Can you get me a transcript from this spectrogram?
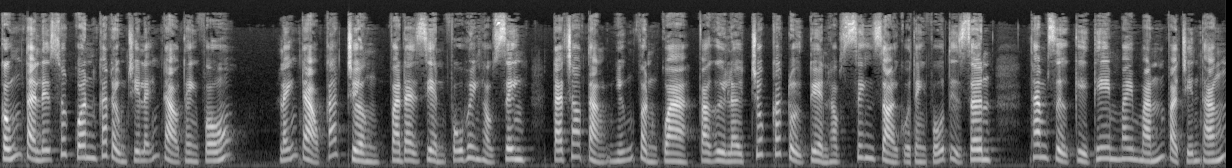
Cũng tại lễ xuất quân, các đồng chí lãnh đạo thành phố, lãnh đạo các trường và đại diện phụ huynh học sinh đã trao tặng những phần quà và gửi lời chúc các đội tuyển học sinh giỏi của thành phố Từ Sơn tham dự kỳ thi may mắn và chiến thắng.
